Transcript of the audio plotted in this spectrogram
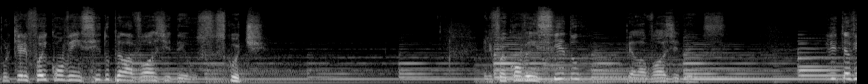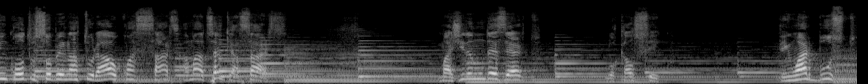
Porque ele foi convencido pela voz de Deus. Escute. Ele foi convencido pela voz de Deus. Ele teve um encontro sobrenatural com a sarça. Amado, sabe o que é a sarça? Imagina num deserto, local seco. Tem um arbusto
